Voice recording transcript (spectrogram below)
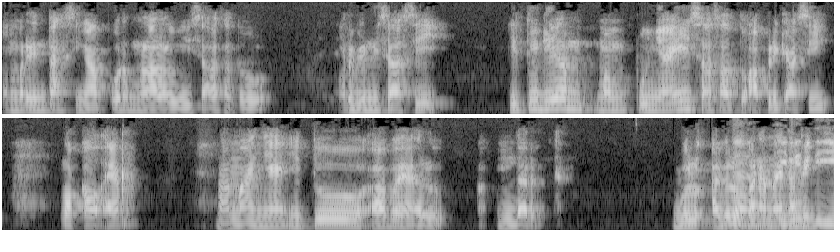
pemerintah Singapura melalui salah satu organisasi itu dia mempunyai salah satu aplikasi local app, namanya itu apa ya lu? Bentar, gue agak lupa Dan namanya, ini tapi di,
